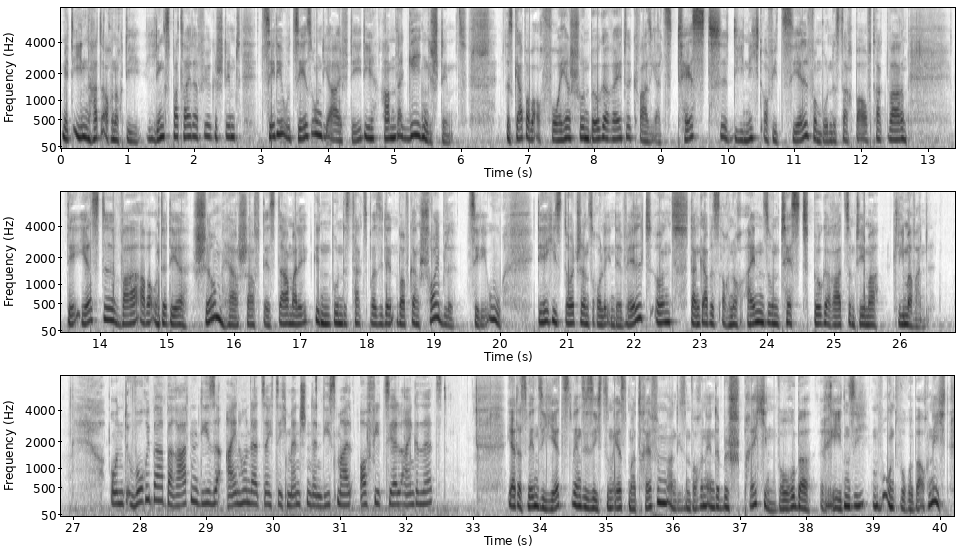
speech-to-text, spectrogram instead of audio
Mit ihnen hat auch noch die Linkspartei dafür gestimmt. CDU, CSU und die AfD, die haben dagegen gestimmt. Es gab aber auch vorher schon Bürgerräte quasi als Test, die nicht offiziell vom Bundestag beauftragt waren. Der erste war aber unter der Schirmherrschaft des damaligen Bundestagspräsidenten Wolfgang Schäuble, CDU. Der hieß Deutschlands Rolle in der Welt und dann gab es auch noch einen so einen Testbürgerrat zum Thema Klimawandel. Und worüber beraten diese 160 Menschen denn diesmal offiziell eingesetzt? Ja, das werden Sie jetzt, wenn Sie sich zum ersten Mal treffen, an diesem Wochenende besprechen. Worüber reden Sie und worüber auch nicht?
